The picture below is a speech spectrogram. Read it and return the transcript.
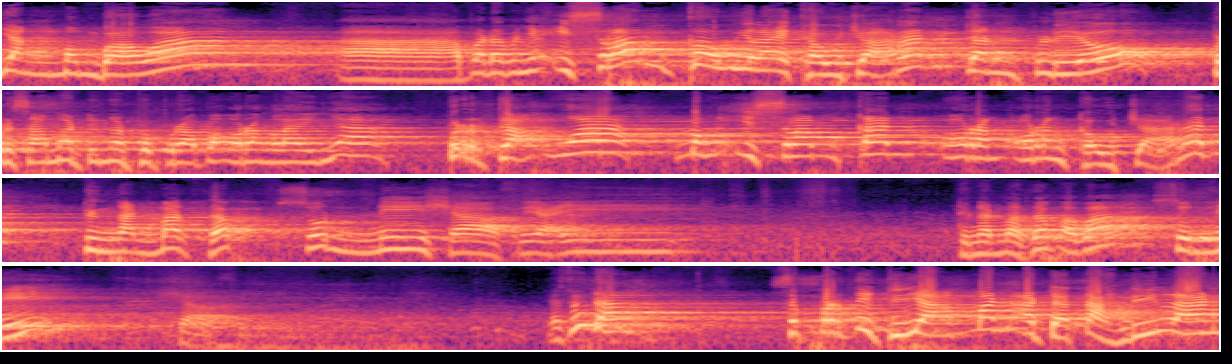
yang membawa uh, apa namanya Islam ke wilayah Gaujaran dan beliau bersama dengan beberapa orang lainnya berdakwah mengislamkan orang-orang Gaujarat dengan madhab Sunni Syafi'i. Dengan madhab apa? Sunni Syafi'i. Ya sudah. Seperti di Yaman ada tahlilan,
